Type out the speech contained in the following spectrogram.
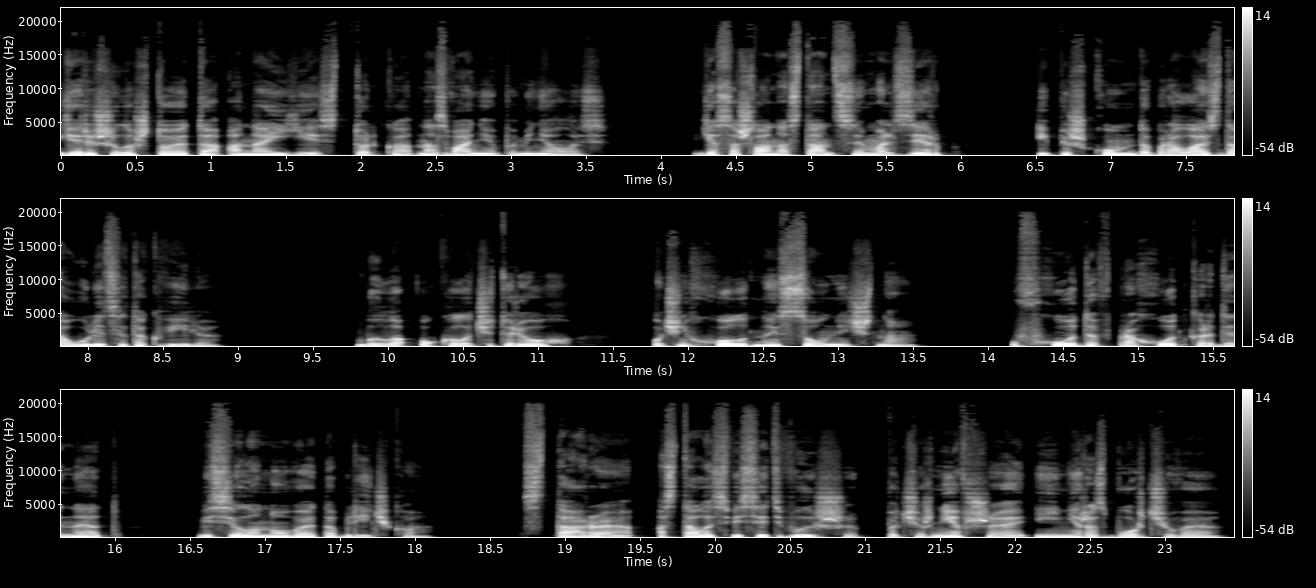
Я решила, что это она и есть, только название поменялось. Я сошла на станции Мальзерб и пешком добралась до улицы Таквиля. Было около четырех, очень холодно и солнечно. У входа в проход координат висела новая табличка. Старая осталась висеть выше, почерневшая и неразборчивая.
